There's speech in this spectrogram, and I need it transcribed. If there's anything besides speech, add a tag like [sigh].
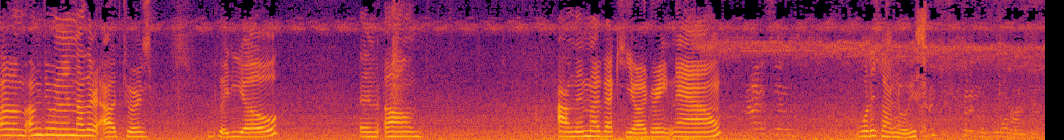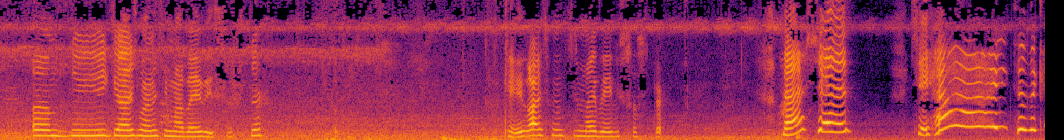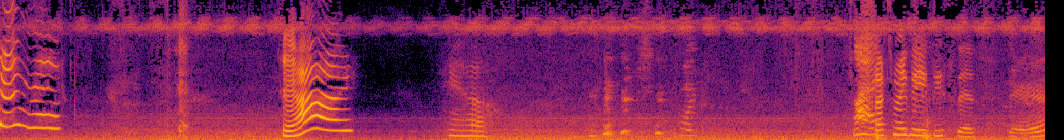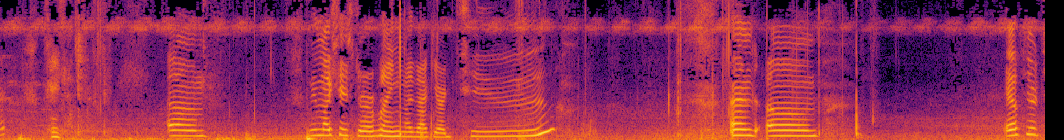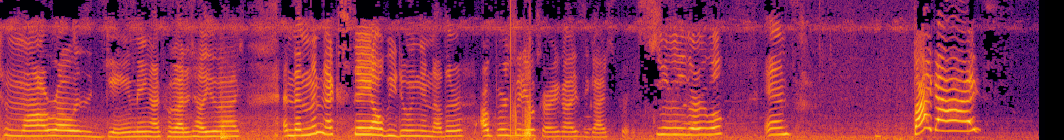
um, I'm doing another outdoors video. And, um, I'm in my backyard right now. What is that noise? Um, do you guys want to see my baby sister? Okay, you guys can see my baby sister. Madison, [laughs] That's my baby sister. um, me and my sister are playing in my backyard too. And um, after tomorrow is gaming. I forgot to tell you guys. And then the next day I'll be doing another outdoors video. Sorry guys, you guys can't see me very well.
